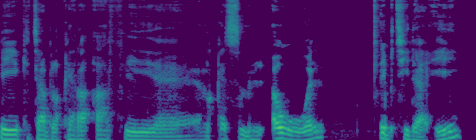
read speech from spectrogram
في كتاب القراءة في آه القسم الأول ابتدائي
